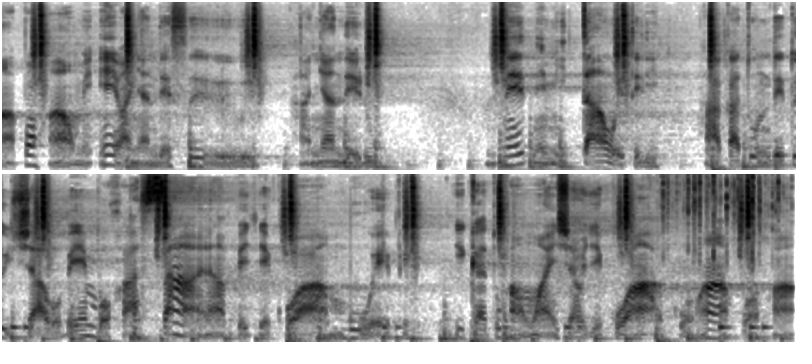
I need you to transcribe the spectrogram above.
アポハオメエワニャンです。ハニャンデルネネミタウエテリハカトンデトイシャオベンボハサナペジェコアンブエペイカトハンワイシャオジェコアコアポハ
